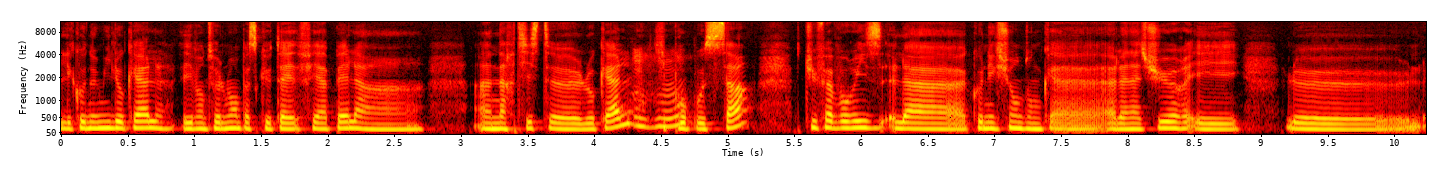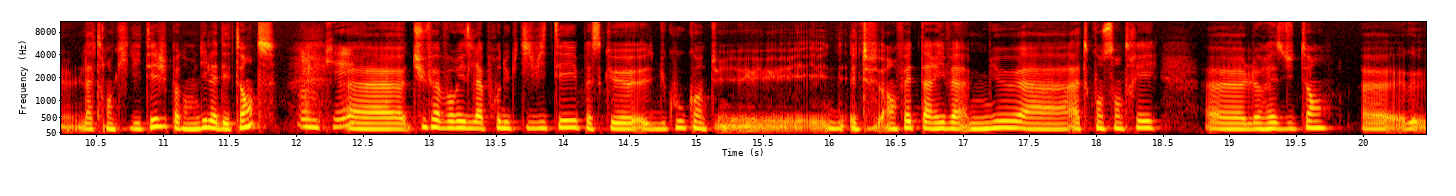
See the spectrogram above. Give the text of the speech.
l'économie locale éventuellement parce que tu as fait appel à un, un artiste euh, local qui Mhm. propose ça. Tu favorises la connexion donc à, à la nature et le, la tranquillité, je sais pas comment on dit, la détente. Euh, tu favorises la productivité parce que du coup, quand tu, euh, en fait, tu arrives mieux à, à te concentrer euh, le reste du temps euh,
